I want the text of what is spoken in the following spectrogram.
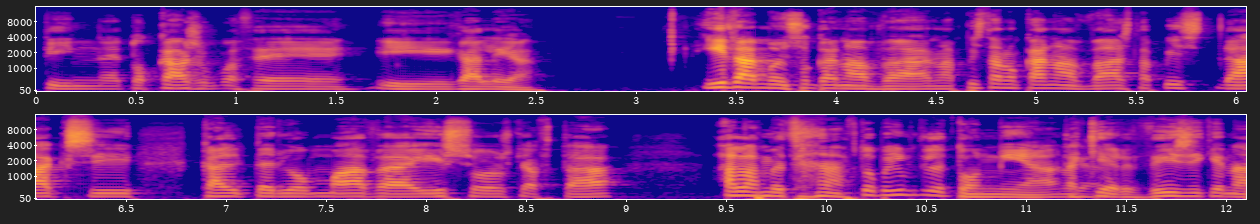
την, το κάζο που έπαθε η Γαλλία. Είδαμε στον Καναδά να πεις ήταν ο Καναδάς, θα πεις εντάξει, καλύτερη ομάδα ίσως και αυτά. Αλλά μετά αυτό που έγινε με τη Λετωνία, να κερδίζει και να.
